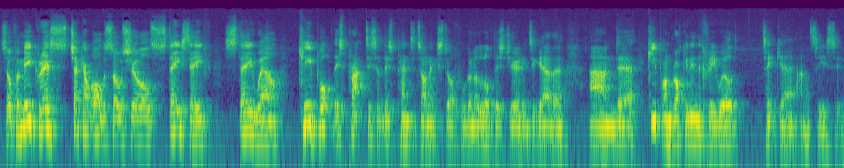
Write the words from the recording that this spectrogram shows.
So for me, Chris, check out all the socials, stay safe, stay well, keep up this practice of this pentatonic stuff. We're going to love this journey together and uh, keep on rocking in the free world. Take care and I'll see you soon.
